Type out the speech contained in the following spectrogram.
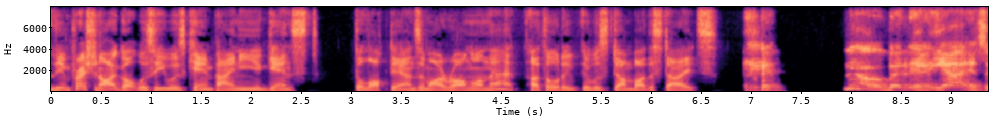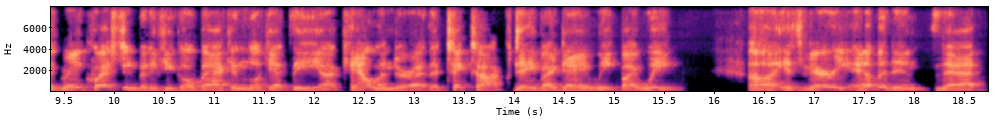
the impression I got was he was campaigning against the lockdowns. Am I wrong on that? I thought it, it was done by the states. no, but uh, yeah, it's a great question. But if you go back and look at the uh, calendar, uh, the tick-tock, day by day, week by week, uh, it's very evident that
